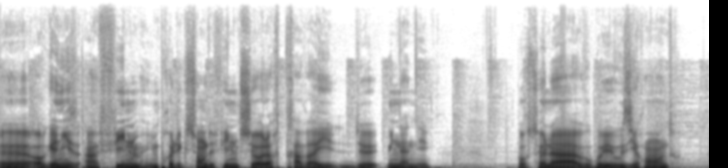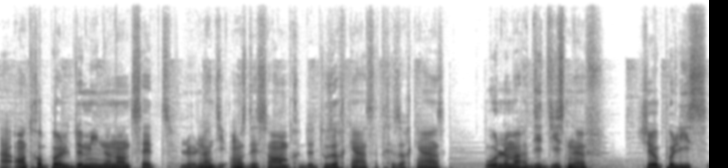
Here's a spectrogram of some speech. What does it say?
euh, organise un film, une projection de film sur leur travail de une année. Pour cela, vous pouvez vous y rendre à Anthropole 2097 le lundi 11 décembre de 12h15 à 13h15 ou le mardi 19 Géopolis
